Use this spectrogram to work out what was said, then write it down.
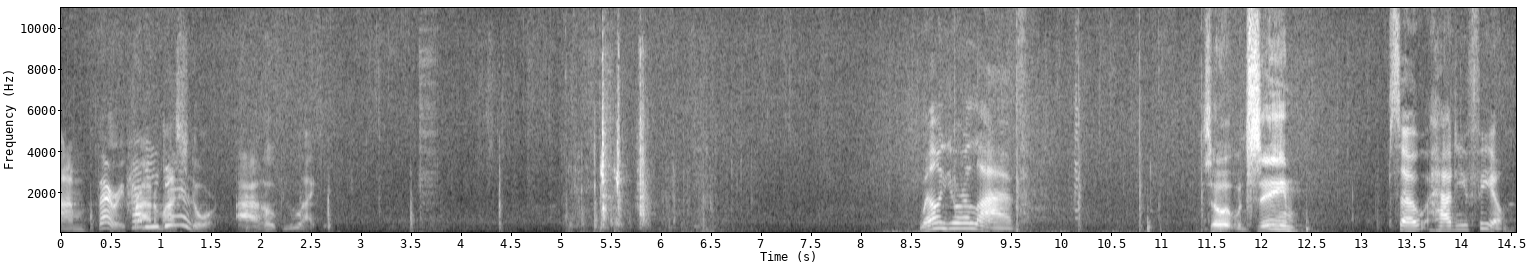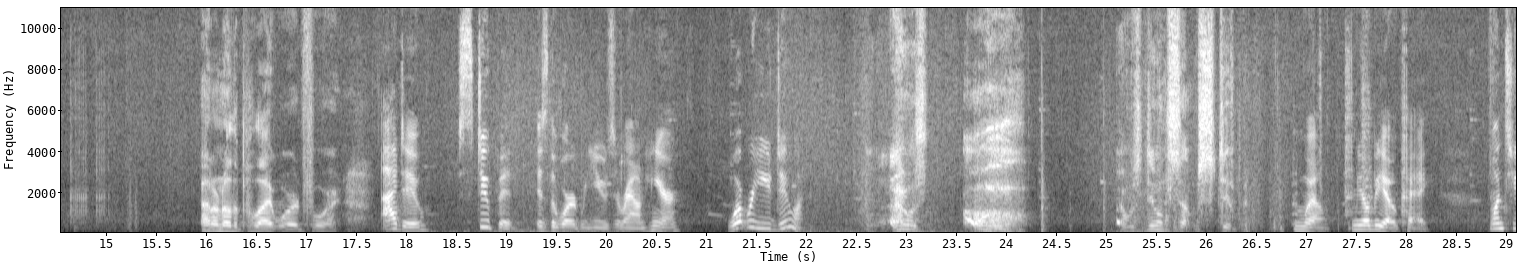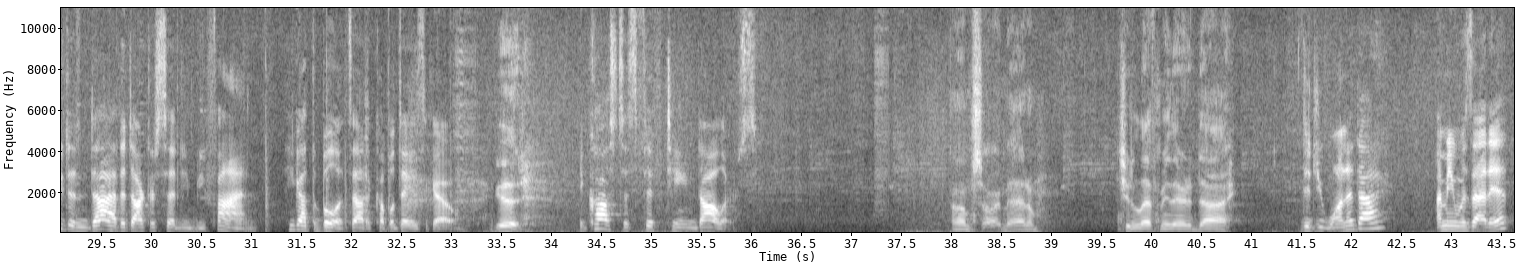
I'm very How proud of you my do? store. I hope you like it. Well, you're alive. So it would seem. So, how do you feel? I don't know the polite word for it. I do. Stupid is the word we use around here. What were you doing? I was. Oh. I was doing something stupid. Well, you'll be okay. Once you didn't die, the doctor said you'd be fine. He got the bullets out a couple days ago. Good. It cost us $15. I'm sorry, madam. Should have left me there to die. Did you want to die? I mean, was that it?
